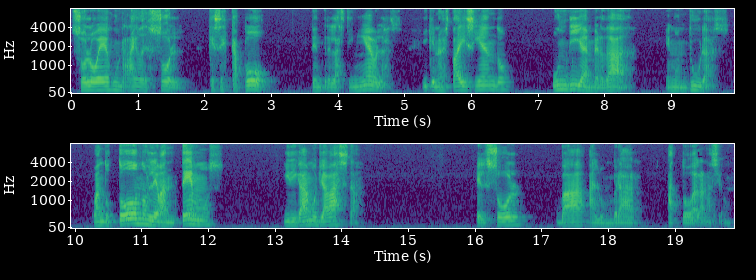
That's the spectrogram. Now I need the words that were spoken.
solo es un rayo de sol que se escapó de entre las tinieblas y que nos está diciendo un día en verdad en Honduras, cuando todos nos levantemos y digamos ya basta, el sol va a alumbrar a toda la nación.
